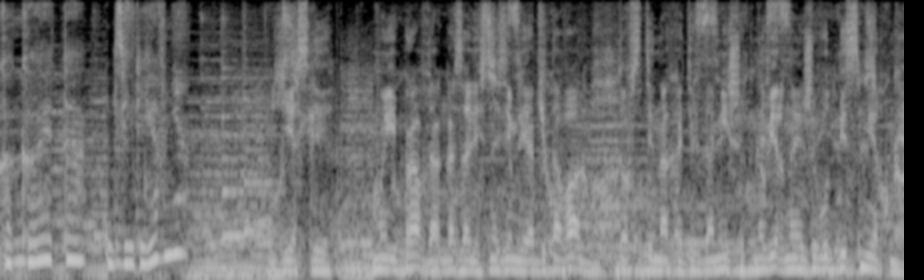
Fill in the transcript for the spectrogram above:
Какая-то деревня? Если мы и правда оказались на земле обетованной, то в стенах этих домишек, наверное, живут бессмертные.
